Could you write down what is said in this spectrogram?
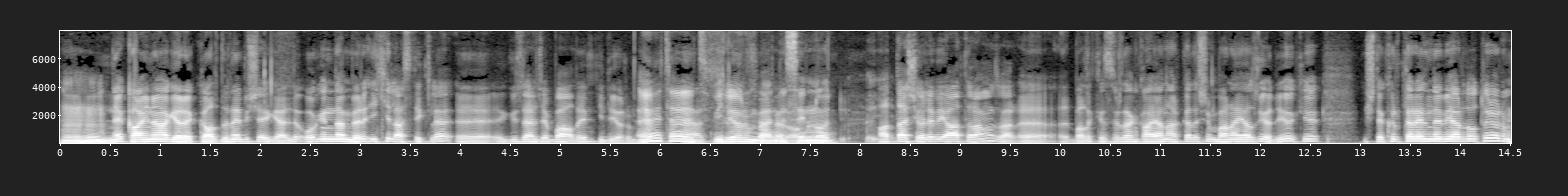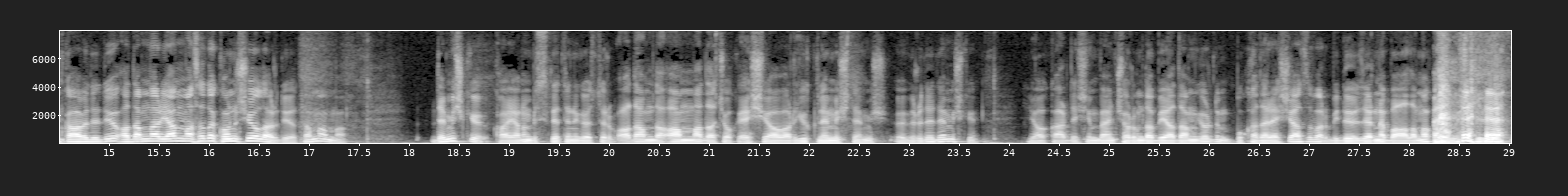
Hı hı. Ne kaynağa gerek kaldı ne bir şey geldi. O günden beri iki lastikle e, güzelce bağlayıp gidiyorum. Evet evet Evet, biliyorum ben de süper senin oldu. o Hatta şöyle bir hatıramız var. Ee, Balıkesir'den Kayan arkadaşım bana yazıyor. Diyor ki işte Kırklareli'nde bir yerde oturuyorum kahvede diyor. Adamlar yan masada konuşuyorlar diyor. Tamam mı? Demiş ki Kaya'nın bisikletini gösterip adamda amma da çok eşya var yüklemiş demiş. Öbürü de demiş ki ya kardeşim ben Çorum'da bir adam gördüm. Bu kadar eşyası var. Bir de üzerine bağlama koymuş gidiyor.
